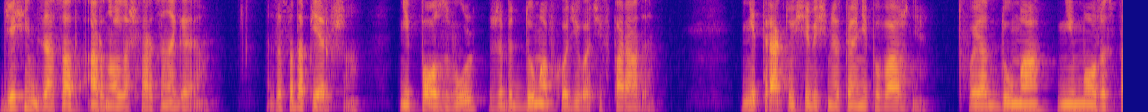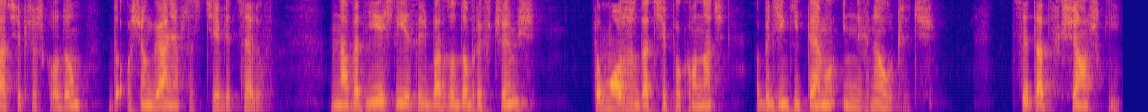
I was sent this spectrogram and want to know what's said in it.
Dziesięć zasad Arnolda Schwarzeneggera. Zasada pierwsza. Nie pozwól, żeby duma wchodziła ci w paradę. Nie traktuj siebie śmiertelnie poważnie. Twoja duma nie może stać się przeszkodą do osiągania przez ciebie celów. Nawet jeśli jesteś bardzo dobry w czymś, to możesz dać się pokonać, aby dzięki temu innych nauczyć. Cytat z książki.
